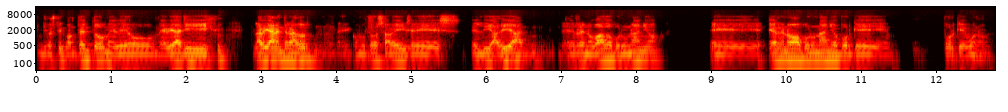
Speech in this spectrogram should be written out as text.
yo estoy contento, me veo, me veo allí. La vida del entrenador, eh, como todos sabéis, es el día a día. He renovado por un año. Eh, he renovado por un año porque, porque bueno,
